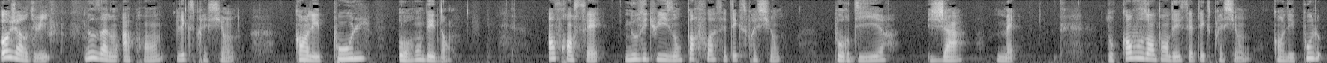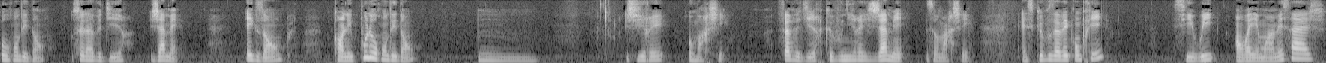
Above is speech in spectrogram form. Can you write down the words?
Aujourd'hui, nous allons apprendre l'expression quand les poules auront des dents. En français, nous utilisons parfois cette expression pour dire jamais. Donc quand vous entendez cette expression, quand les poules auront des dents, cela veut dire jamais. Exemple, quand les poules auront des dents, hmm, j'irai au marché. Ça veut dire que vous n'irez jamais au marché. Est-ce que vous avez compris? Si oui, envoyez-moi un message.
